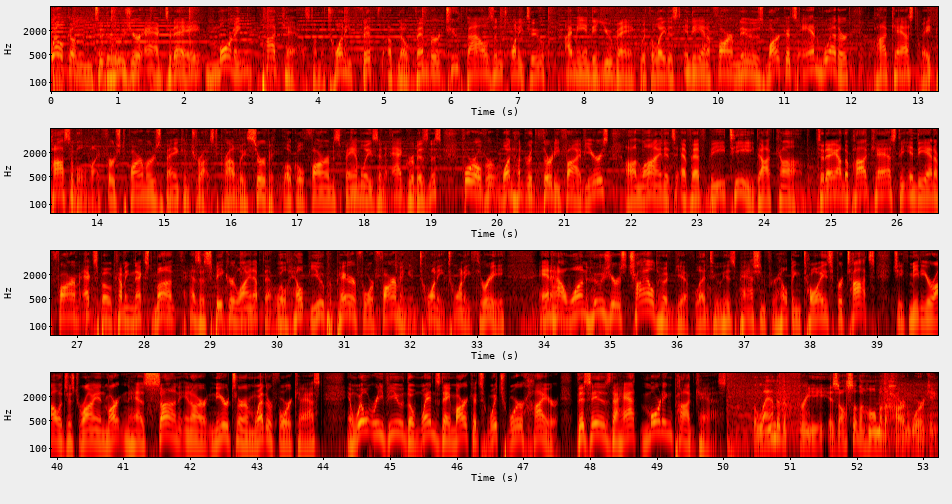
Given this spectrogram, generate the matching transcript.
Welcome to the Hoosier Ag Today morning podcast on the 25th of November 2022. I'm Andy Eubank with the latest Indiana farm news, markets, and weather. Podcast made possible by First Farmers Bank and Trust, proudly serving local farms, families, and agribusiness for over 135 years. Online, it's ffbt.com. Today on the podcast, the Indiana Farm Expo coming next month has a speaker lineup that will help you prepare for farming in 2023 and how one Hoosier's childhood gift led to his passion for helping toys for tots. Chief Meteorologist Ryan Martin has sun in our near term weather forecast, and we'll review the Wednesday markets, which were higher. This is the Hat Morning Podcast. The land of the free is also the home of the hardworking.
